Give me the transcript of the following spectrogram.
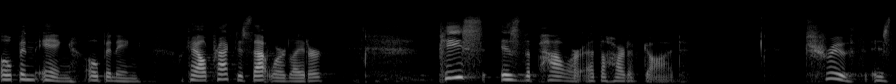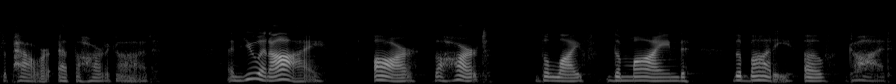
opening, opening. Okay, I'll practice that word later. Peace is the power at the heart of God. Truth is the power at the heart of God. And you and I are the heart the life, the mind, the body of God.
